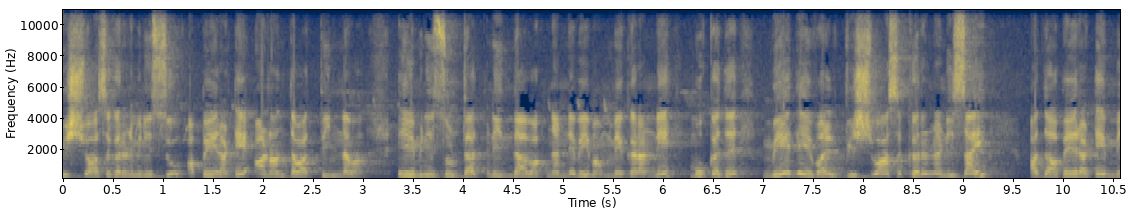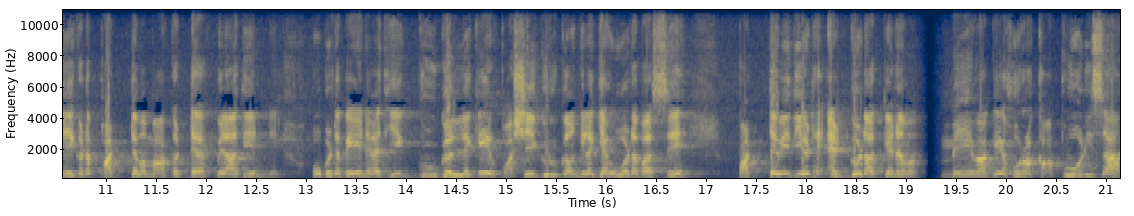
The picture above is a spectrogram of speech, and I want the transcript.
විශ්වාස කරන මිනිස්සු අපේ රටේ අනන්තවත් ඉන්නවා. ඒ මිනිස්සුන්ටත් නින්දාවක් නම් නෙවෙයි මම මේ කරන්නේ. මොකද මේ දේවල් විශ්වාස කරන නිසයි අද අපේ රටේ මේකට පට්ටම මාකට් එකක් වෙලා තියෙන්නේ. ඔබට පේනවා ඇති Google එකේ වශී ගුරුකම් කියලා ගැහුවට පස්සේ පට්ට විදියට ඇඩ් ගොඩක් එනවා. මේ වගේ හොර කපුව නිසා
